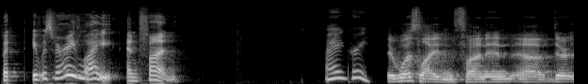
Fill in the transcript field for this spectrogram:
but it was very light and fun. I agree. It was light and fun, and uh, there.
